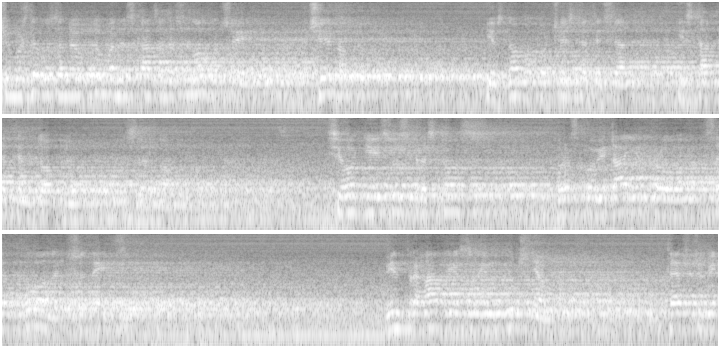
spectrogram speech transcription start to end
чи, можливо, за необдумане сказане слово чи вчинок. і знову очиститися і стати тим добрим зерном. Сьогодні Ісус Христос розповідає про це поле пшениці. Він пригадує своїм учням те, що Він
